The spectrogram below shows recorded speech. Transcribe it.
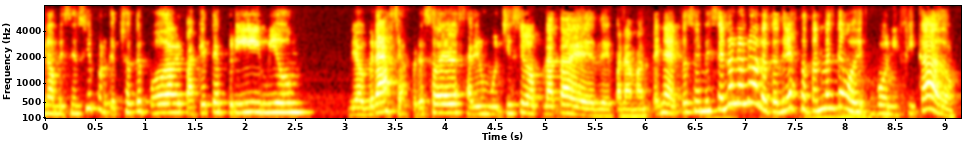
no. Me dicen, sí, porque yo te puedo dar el paquete premium, Digo, gracias, pero eso debe salir muchísimo plata de, para mantener. Entonces me dice, no, no, no, lo tendrías totalmente bonificado.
